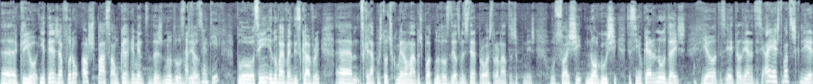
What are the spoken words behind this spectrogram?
ah, criou. E até já foram ao espaço. Há um carregamento das noodles Faz todo dele sentido. pelo, sim, e não vai vem Discovery. Ahm, se calhar, pois todos comeram lá dos pot noodles deles, mas isto era para o astronauta japonês, o Soichi Noguchi. Disse assim: Eu quero noodles. E, eu, e a italiana disse assim: Ah, este pode escolher.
